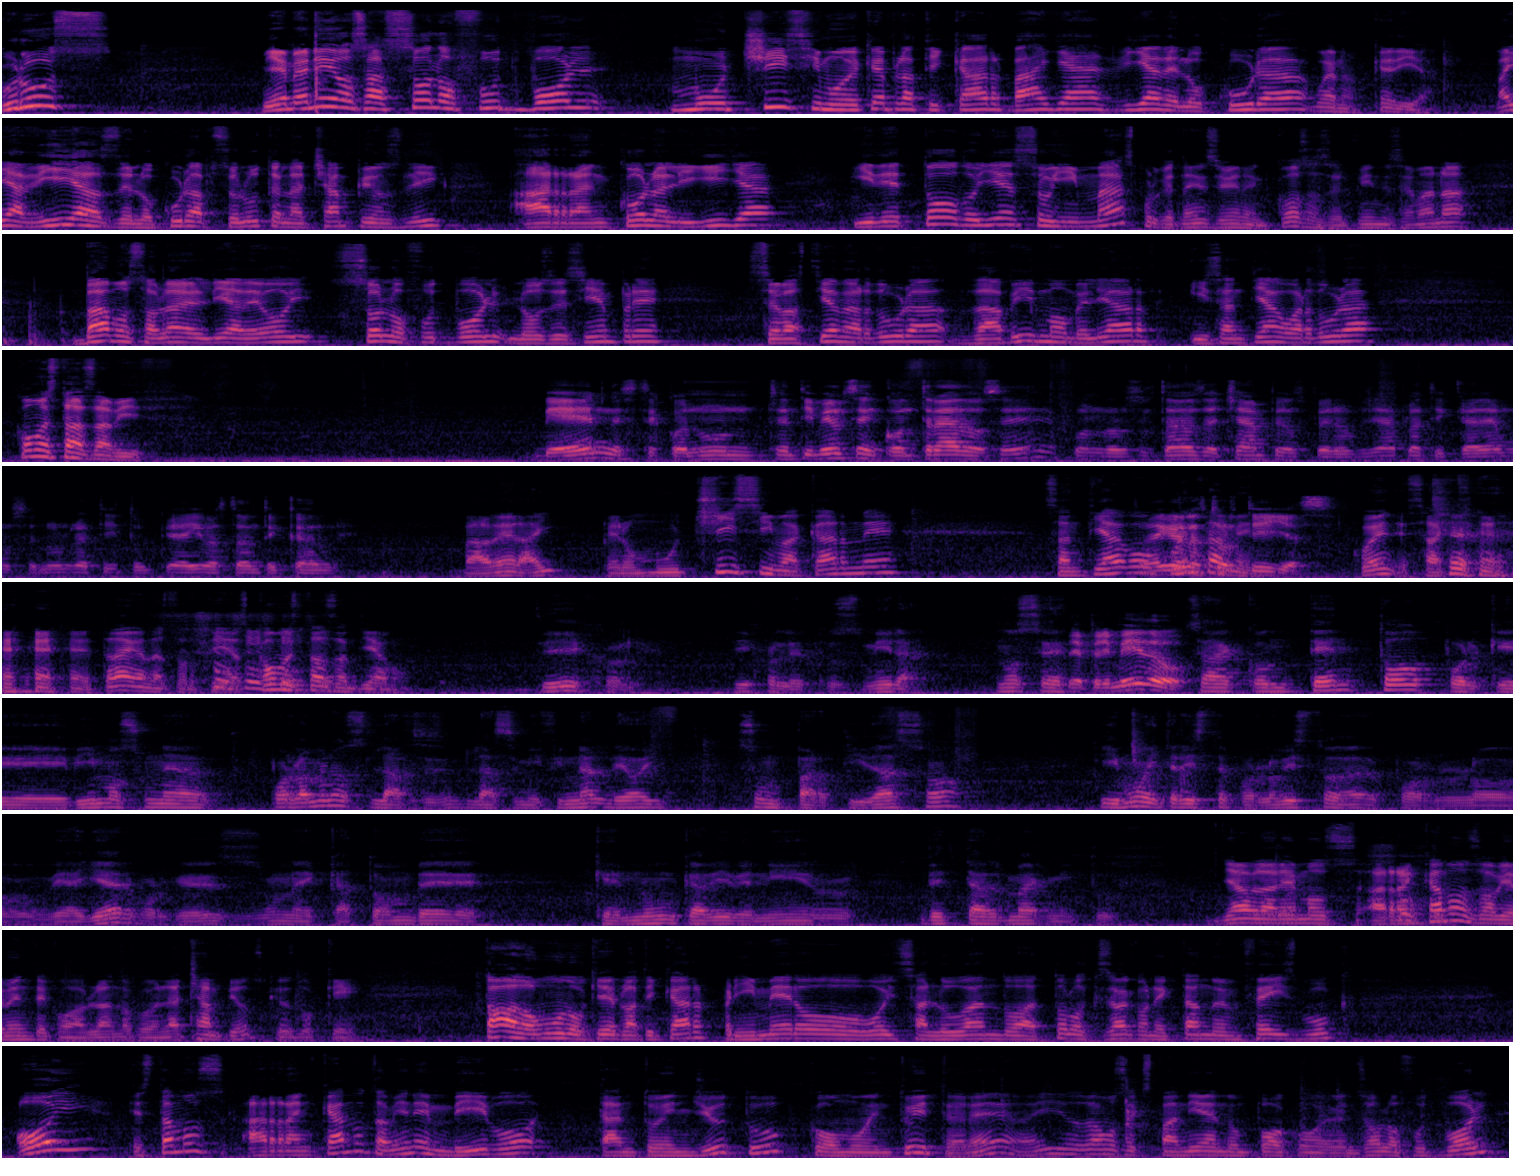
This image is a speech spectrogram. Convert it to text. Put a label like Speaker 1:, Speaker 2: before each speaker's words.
Speaker 1: Gurús, bienvenidos a Solo Fútbol. Muchísimo de qué platicar. Vaya día de locura. Bueno, ¿qué día? Vaya días de locura absoluta en la Champions League. Arrancó la liguilla y de todo y eso y más, porque también se vienen cosas el fin de semana. Vamos a hablar el día de hoy. Solo fútbol, los de siempre. Sebastián Ardura, David Montbeliard y Santiago Ardura. ¿Cómo estás, David?
Speaker 2: Bien, este, con un sentimientos encontrados, ¿eh? Con los resultados de Champions, pero ya platicaremos en un ratito que hay bastante carne.
Speaker 1: Va a ver, hay, pero muchísima carne. Santiago,
Speaker 2: Traigan las tortillas.
Speaker 1: Cuen- Exacto. Traigan las tortillas. ¿Cómo estás, Santiago?
Speaker 3: Híjole, híjole, pues mira, no sé.
Speaker 2: Deprimido.
Speaker 3: O sea, contento porque vimos una, por lo menos la, la semifinal de hoy es un partidazo y muy triste por lo visto por lo de ayer porque es una hecatombe que nunca vi venir de tal magnitud.
Speaker 1: Ya hablaremos, arrancamos obviamente como hablando con la Champions, que es lo que todo el mundo quiere platicar. Primero voy saludando a todos los que se van conectando en Facebook. Hoy estamos arrancando también en vivo, tanto en YouTube como en Twitter. ¿eh? Ahí nos vamos expandiendo un poco en solo fútbol.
